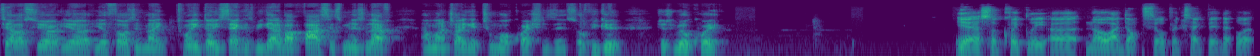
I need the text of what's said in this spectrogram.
tell us your your your thoughts in like 20, 30 seconds. We got about five, six minutes left. I want to try to get two more questions in. So if you could just real quick. Yeah, so quickly, uh, no, I don't feel protected. Or,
